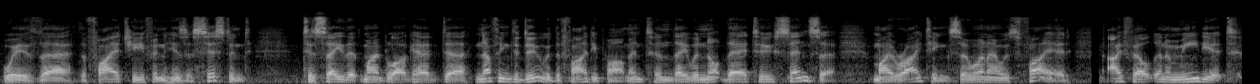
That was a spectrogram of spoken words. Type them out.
with uh, the fire chief and his assistant to say that my blog had uh, nothing to do with the fire department and they were not there to censor my writing. So when I was fired, I felt an immediate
